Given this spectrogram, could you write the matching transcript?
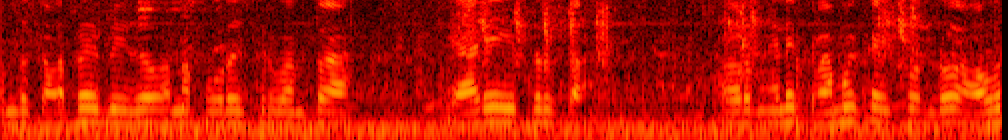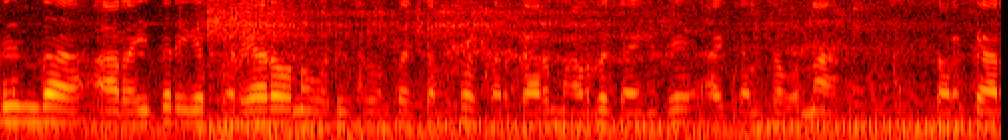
ಒಂದು ಕಳಪೆ ಬೀಜವನ್ನು ಪೂರೈಸಿರುವಂಥ ಯಾರೇ ಇದ್ದರೂ ಸಹ ಅವರ ಮೇಲೆ ಕ್ರಮ ಕೈಗೊಂಡು ಅವರಿಂದ ಆ ರೈತರಿಗೆ ಪರಿಹಾರವನ್ನು ಒದಗಿಸುವಂಥ ಕೆಲಸ ಸರ್ಕಾರ ಮಾಡಬೇಕಾಗಿದೆ. ಆ ಕೆಲಸವನ್ನು ಸರ್ಕಾರ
